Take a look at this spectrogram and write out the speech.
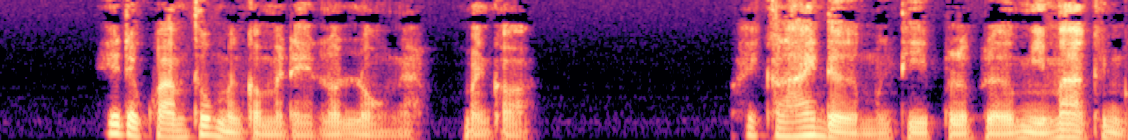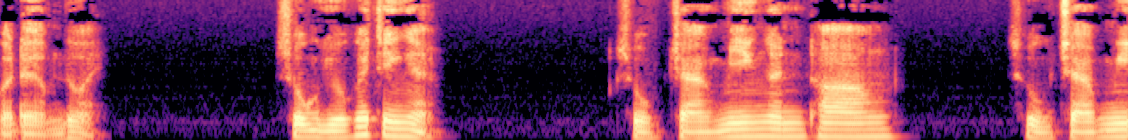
ๆเฮ้แต่ความทุกข์มันก็ไม่ได้ลดลงนะมันก็คล้ายๆเดิมบางทีเผลอๆมีมากขึ้นกว่าเดิมด้วย สุขอยู่ก็จริงอะ่ะสุขจากมีเงินทอง สุขจากมี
